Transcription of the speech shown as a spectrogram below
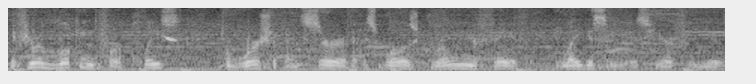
If you're looking for a place to worship and serve as well as grow in your faith, Legacy is here for you.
